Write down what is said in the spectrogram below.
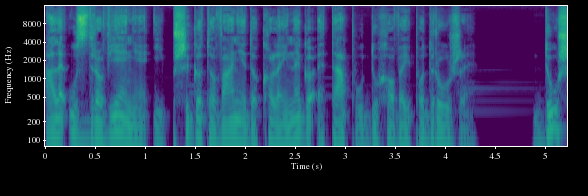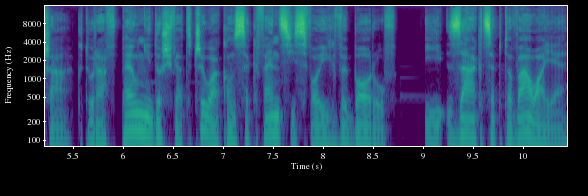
ale uzdrowienie i przygotowanie do kolejnego etapu duchowej podróży. Dusza, która w pełni doświadczyła konsekwencji swoich wyborów i zaakceptowała je,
